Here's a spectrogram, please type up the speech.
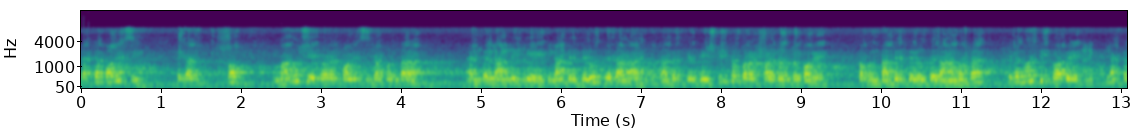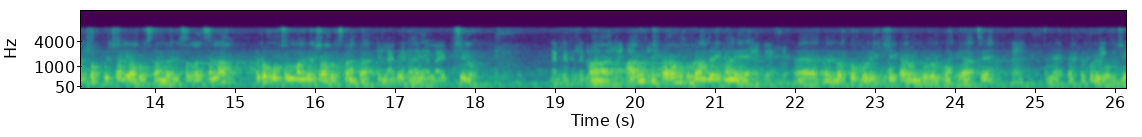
একটা পলিসি এটা সব মানুষই এই ধরনের পলিসি যখন তারা একটা জাতিকে জাতির বিরুদ্ধে দাঁড়ায় তাদেরকে নিশ্চিত করার ষড়যন্ত্র করে তখন তাদের বিরুদ্ধে দাঁড়ানোটা এটা নৈতিকভাবে একটা শক্তিশালী অবস্থান নবী সাল্লাহ সাল্লাম এবং মুসলমানদের সে অবস্থানটা এখানে ছিল। লাইভ দেখা যাবে আর আরও যে কারণগুলো আমরা এখানে লক্ষ্য করি সেই কারণগুলোর মধ্যে আছে। হ্যাঁ। আমি একটা একটা করে বলছি।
